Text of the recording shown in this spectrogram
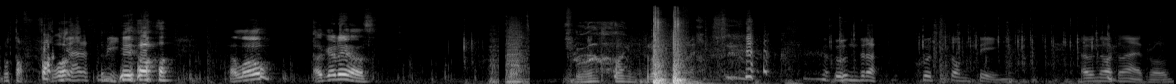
What the fuck What? you harassing me? ja. Hello? Agareas. Du har inte fucking dig. 117 ping. Jag undrar vart den är ifrån.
